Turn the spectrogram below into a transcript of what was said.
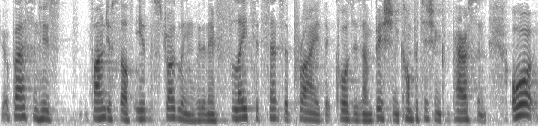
You're a person who's found yourself either struggling with an inflated sense of pride that causes ambition, competition, comparison, or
